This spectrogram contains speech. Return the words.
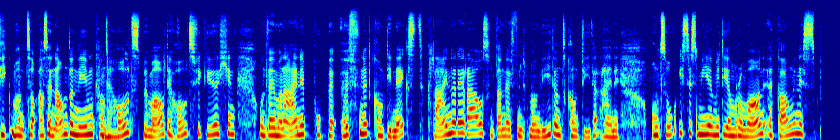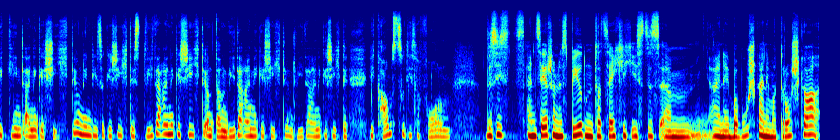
die man so auseinandernehmen kann, ja. so Holz, bemalte Holzfigürchen. Und wenn man eine Puppe öffnet, kommt die nächste kleinere raus und dann öffnet man wieder und es kommt wieder eine. Und so ist es mir mit ihrem Roman ergangen. Es beginnt eine Geschichte und in dieser Geschichte ist wieder eine Geschichte und dann wieder eine Geschichte und wieder eine Geschichte. Wie kam es zu dieser Form? Das ist ein sehr schönes Bild und tatsächlich ist es ähm, eine Babuschka, eine Matroschka.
